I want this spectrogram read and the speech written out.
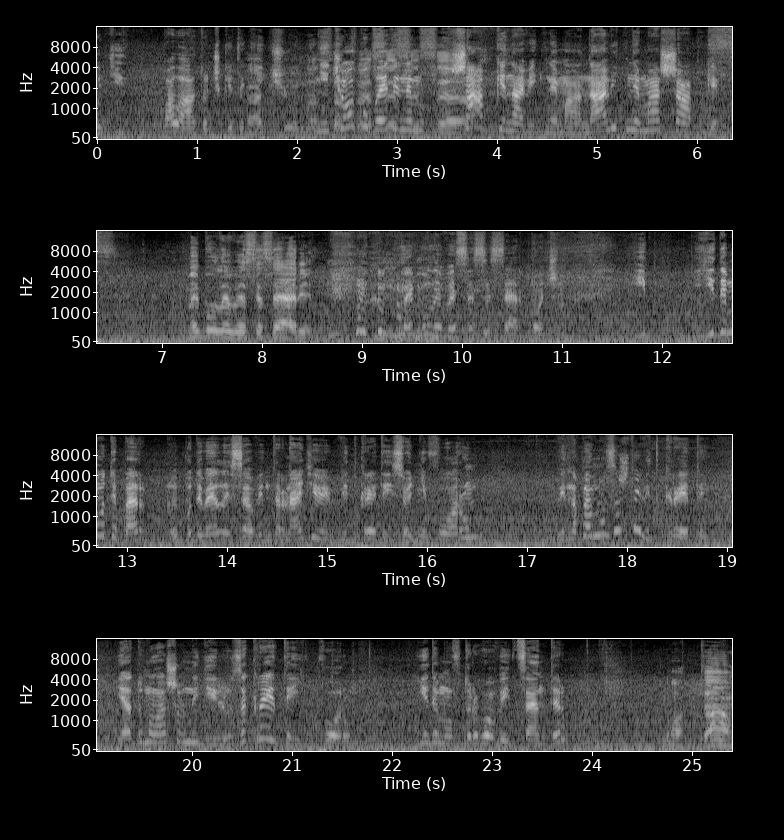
оті палаточки такі. Нічого купити не шапки навіть нема, навіть нема шапки. Ми були в СССРі. Ми були в СССР, точно. І їдемо тепер, подивилися в інтернеті, відкритий сьогодні форум. Він, напевно, завжди відкритий. Я думала, що в неділю закритий форум. Їдемо в торговий центр. От там.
